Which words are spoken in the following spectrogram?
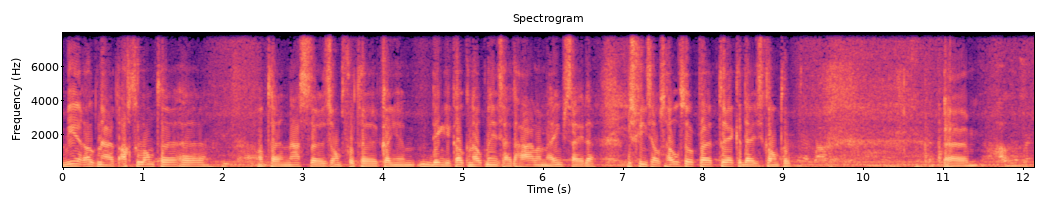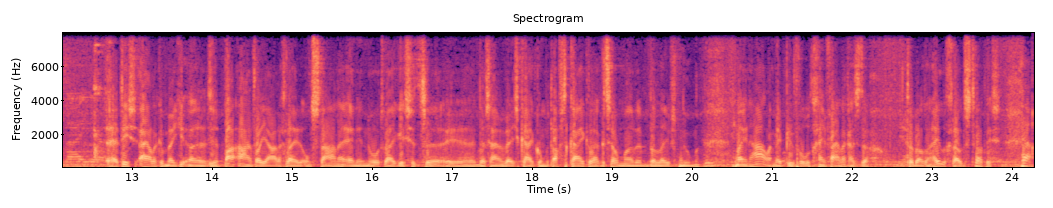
meer ook naar het achterland. want naast Zandvoort kan je denk ik ook een hoop mensen uit Haarlem, Heemstede, misschien zelfs Hoofddorp trekken deze kant op. Um, het is eigenlijk een beetje, uh, het is een paar aantal jaren geleden ontstaan hè, en in Noordwijk is het, uh, uh, daar zijn we wezen kijken om het af te kijken, laat ik het zo maar beleefd noemen. Maar in Haarlem heb je bijvoorbeeld geen veiligheidsdag, terwijl het een hele grote stad is. Ja.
